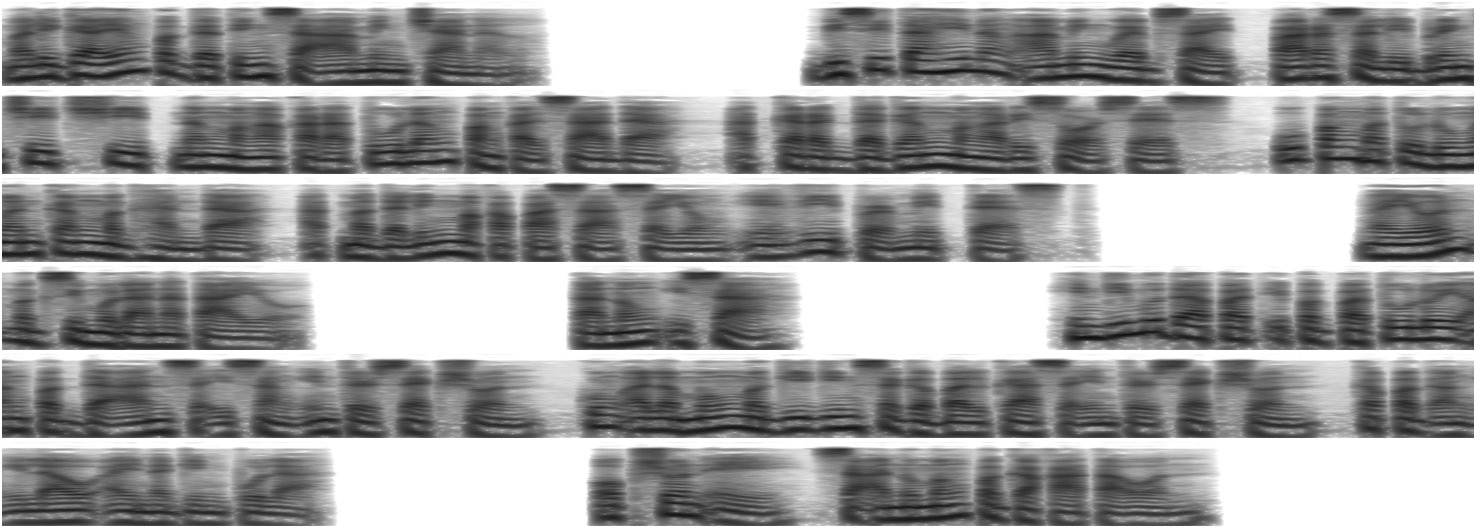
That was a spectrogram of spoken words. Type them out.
Maligayang pagdating sa aming channel. Bisitahin ang aming website para sa libreng cheat sheet ng mga karatulang pangkalsada at karagdagang mga resources upang matulungan kang maghanda at madaling makapasa sa iyong EV permit test. Ngayon, magsimula na tayo. Tanong isa. Hindi mo dapat ipagpatuloy ang pagdaan sa isang intersection kung alam mong magiging sagabal ka sa intersection kapag ang ilaw ay naging pula. Option A, sa anumang pagkakataon.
